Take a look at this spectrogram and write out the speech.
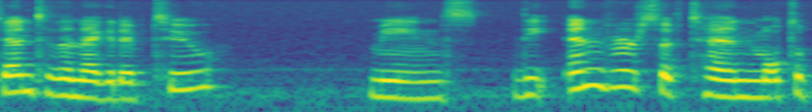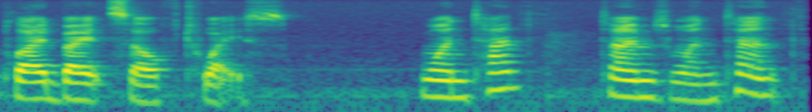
10 to the negative 2 means the inverse of 10 multiplied by itself twice. 1 tenth times 1 tenth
